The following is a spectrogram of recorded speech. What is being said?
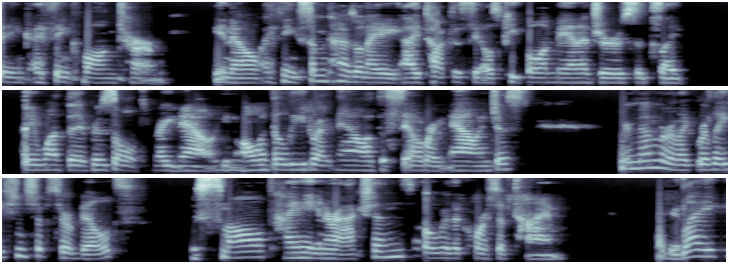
think, I think long term. You know, I think sometimes when I, I talk to salespeople and managers, it's like they want the result right now. You know, I want the lead right now, I want the sale right now. And just remember, like relationships are built with small, tiny interactions over the course of time every like,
